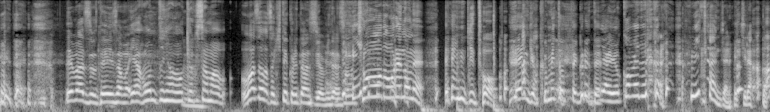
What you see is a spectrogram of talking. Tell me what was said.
けて。で、まず店員さんも、いや、本当にあの、お客様、わざわざ来てくれたんですよ、みたいな。その、ちょうど俺のね、演技と、演技を汲み取ってくれてい。や、横目でだから、見たんじゃない？チラッと。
